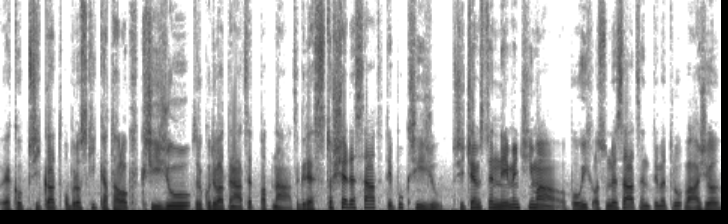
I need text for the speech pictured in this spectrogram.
Jako příklad obrovský katalog křížů z roku 1915, kde 160 typů křížů, přičemž ten nejmenší má pouhých 80 cm, vážil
